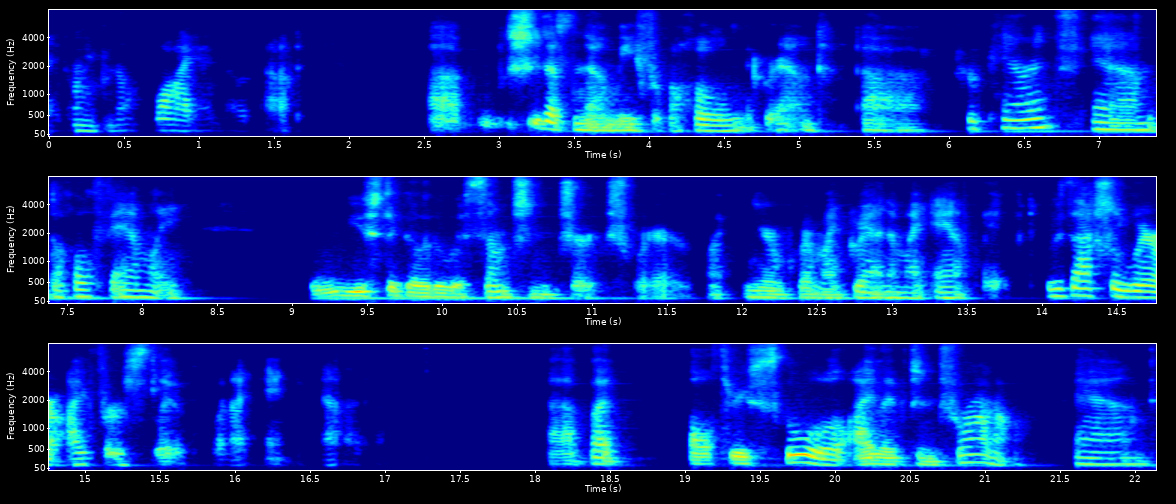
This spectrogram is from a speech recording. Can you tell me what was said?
I don't even know why I know that. Uh, she doesn't know me from a hole in the ground. Uh, her parents and the whole family we used to go to Assumption Church, where my, near where my grand and my aunt lived. It was actually where I first lived when I came to Canada. Uh, but all through school, I lived in Toronto, and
